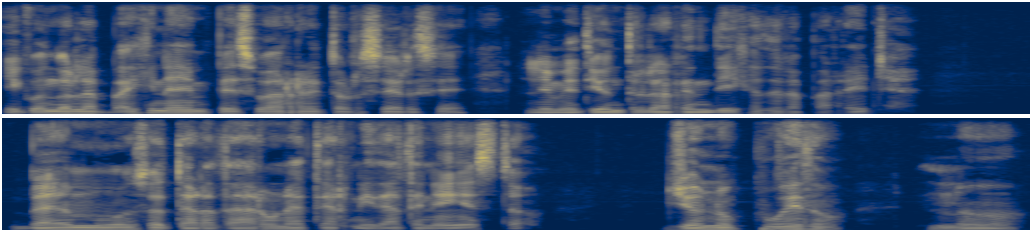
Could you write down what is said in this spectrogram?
y cuando la página empezó a retorcerse, le metió entre las rendijas de la parrilla. Vamos a tardar una eternidad en esto. Yo no puedo. No.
